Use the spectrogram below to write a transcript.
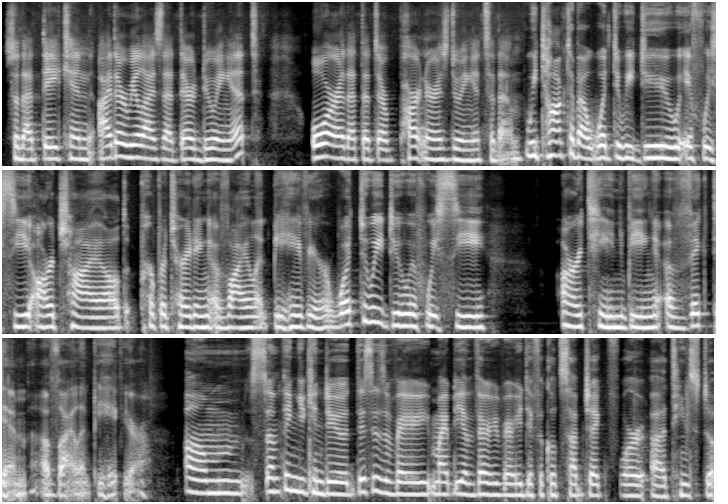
so that they can either realize that they're doing it or that, that their partner is doing it to them. We talked about what do we do if we see our child perpetrating a violent behavior? What do we do if we see our teen being a victim of violent behavior? Um, something you can do. This is a very might be a very very difficult subject for uh, teens to,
